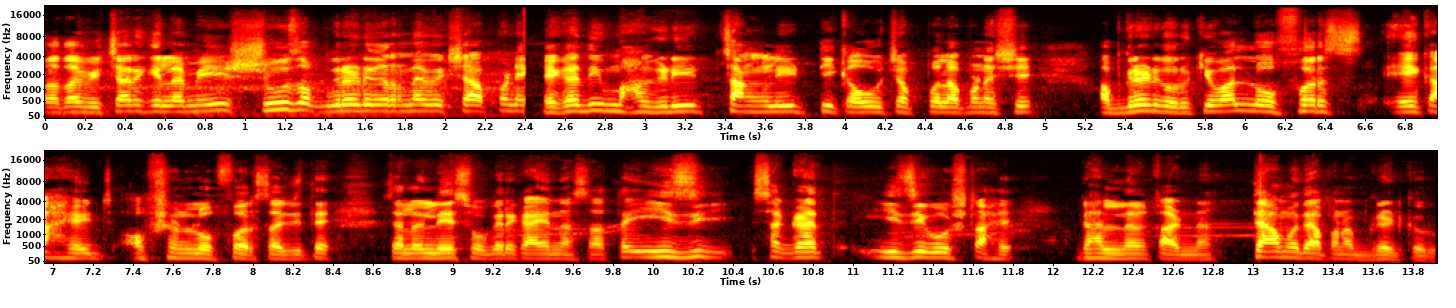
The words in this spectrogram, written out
सो आता विचार केला मी शूज अपग्रेड करण्यापेक्षा आपण एखादी महागडी चांगली टिकाऊ चप्पल आपण अशी अपग्रेड करू किंवा लोफर्स एक आहे ऑप्शन लोफर्सचा जिथे त्याला लेस वगैरे काही नसतात. तर इझी सगळ्यात इझी गोष्ट आहे घालणं काढणं. त्यामध्ये आपण अपग्रेड करू.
